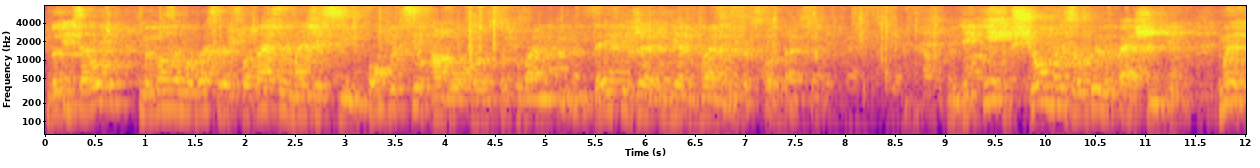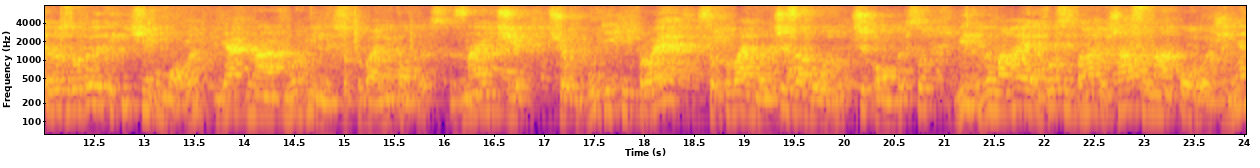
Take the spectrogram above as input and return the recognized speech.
До кінця року ми плануємо ввести в експлуатацію майже сім комплексів або е, сортувальних ліній. Деякі вже є введені в експлуатацію. Які, що ми зробили першим ділом? Ми розробили технічні умови як на мобільний сортувальний комплекс, знаючи, що будь-який проект сортувального чи заводу, чи комплексу він вимагає досить багато часу на погодження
